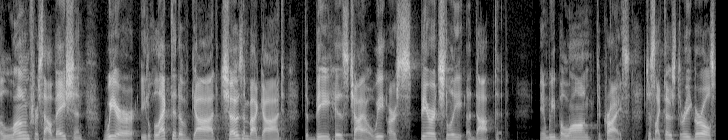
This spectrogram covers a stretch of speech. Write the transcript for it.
alone for salvation, we are elected of God, chosen by God to be his child. We are spiritually adopted and we belong to Christ. Just like those three girls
